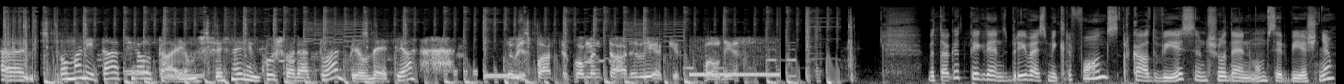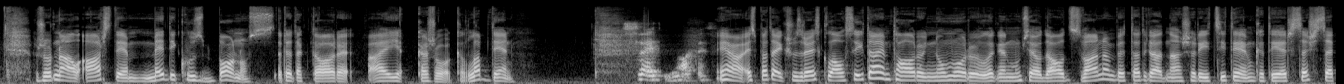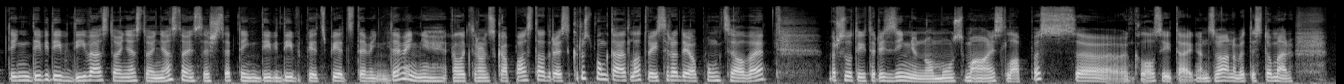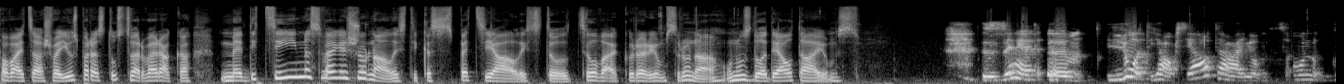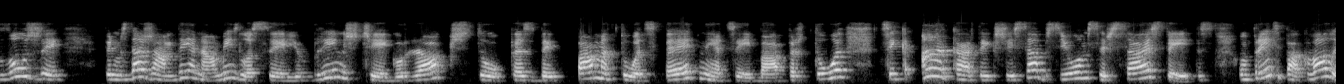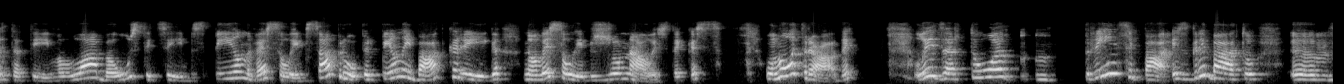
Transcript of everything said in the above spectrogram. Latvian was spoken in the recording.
Uh, nu, man ir tāds jautājums, es nezinu, kurš varētu to atbildēt. Ja? Nu, vispār tie komentāri lieki. Paldies! Bet tagad piekdienas brīvais mikrofons ar kādu viesi, un šodien mums ir viešņa žurnāla ārstiem Medikus Bonus redaktore Aija Kažoka. Labdien! Sveicināti! Jā, es pateikšu uzreiz klausītājiem tāruņu numuru, lai gan mums jau daudz zvana, bet atgādināšu arī citiem, ka tie ir 6722 888 672 559 elektroniskā pasta adrese krustpunktā Latvijas radio.lv. Var sūtīt arī ziņu no mūsu mājaslapas. Klausītāji gan zvana, bet es tomēr pavaicāšu, vai jūs parasti uztver vairāk kā medicīnas vai žurnālistikas speciālistu cilvēku, kur ar jums runā un uzdod jautājumus. Ziniet, um, ļoti jauks jautājums. Un gluži pirms dažām dienām izlasīju brīnišķīgu rakstu, kas bija pamatots pētniecībā par to, cik ārkārtīgi šīs abas jomas ir saistītas. Un, principā, kvalitatīva, laba, uzticības pilna veselības aprūpe ir pilnībā atkarīga no veselības žurnālistikas. Un otrādi, līdz ar to principā es gribētu um,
